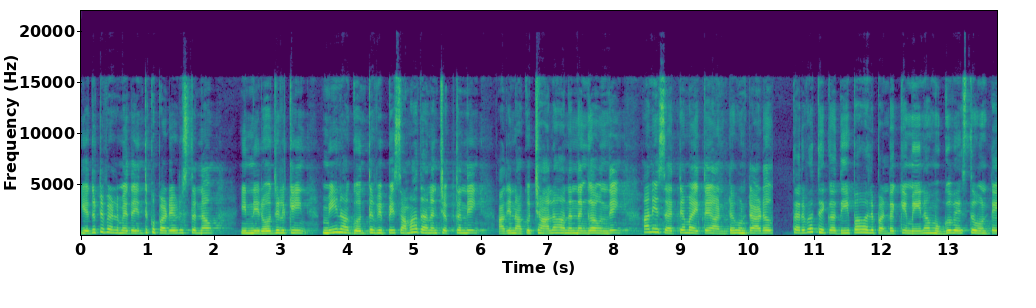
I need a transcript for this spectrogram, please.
ఎదుటి వాళ్ళ మీద ఎందుకు పడేడుస్తున్నావు? ఇన్ని రోజులకి మీ నా గొంతు విప్పి సమాధానం చెప్తుంది. అది నాకు చాలా ఆనందంగా ఉంది అని సత్యం అయితే అంటూ ఉంటాడు. తర్వాత ఇక దీపావళి పండక్కి మీనా ముగ్గు వేస్తూ ఉంటే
